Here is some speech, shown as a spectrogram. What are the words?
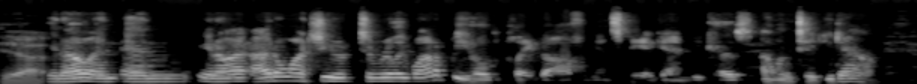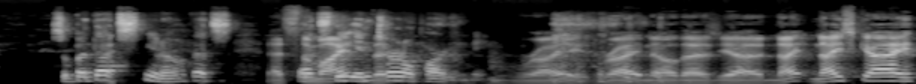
Yeah. You know, and and you know, I, I don't want you to really want to be able to play golf against me again because I want to take you down. So, but that's you know that's that's, that's the, the internal that, part of me. Right, right. No, that's yeah, ni- nice guy,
